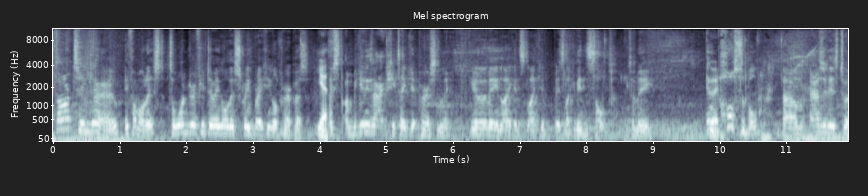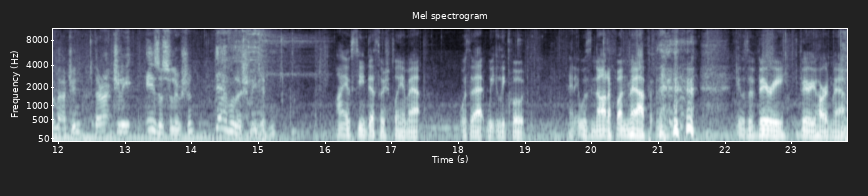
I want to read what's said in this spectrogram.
Starting now, if I'm honest, to wonder if you're doing all this screen breaking on purpose. Yes. I I'm beginning to actually take it personally. You know what I mean? Like it's like a, it's like an insult to me. Good. Impossible, um, as it is to imagine, there actually is a solution, devilishly hidden. I have seen Deathwish play a map with that Wheatley quote, and it was not a fun map. it was a very, very hard map.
